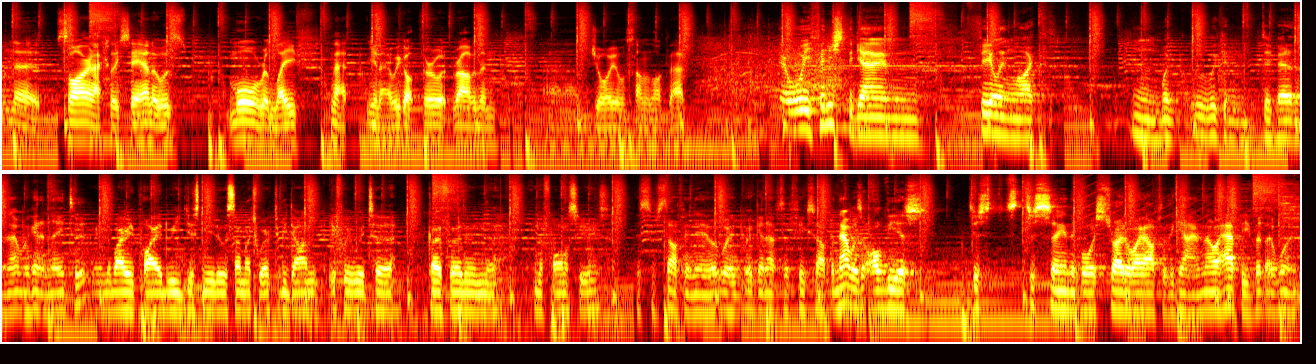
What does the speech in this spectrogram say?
When the siren actually sounded, it was more relief that, you know, we got through it rather than um, joy or something like that. Yeah, well, we finished the game feeling like mm, we, we can do better than that. We're going to need to. I mean, the way we played, we just knew there was so much work to be done if we were to go further in the, in the final series. There's some stuff in there that we're, we're going to have to fix up, and that was obvious. Just just seeing the boys straight away after the game, they were happy, but they weren't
